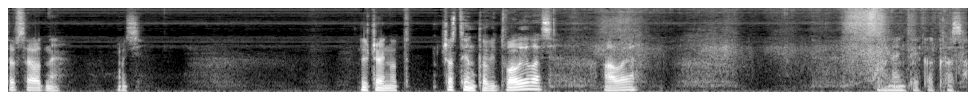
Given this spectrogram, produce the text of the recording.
Це все одне. Ось. Звичайно, частинка відвалилась, але гляньте, яка краса.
